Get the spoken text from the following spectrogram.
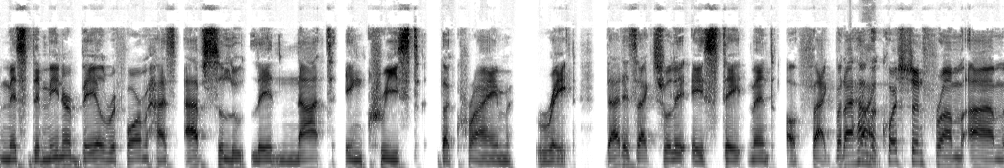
misdemeanor bail reform has absolutely not increased the crime rate. That is actually a statement of fact. But I have a question from. Um,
